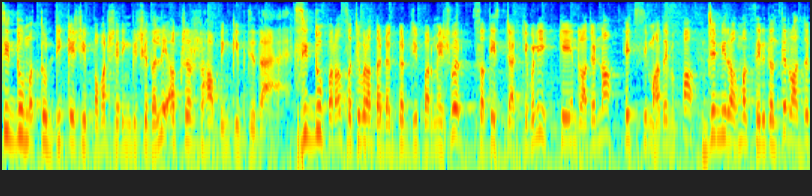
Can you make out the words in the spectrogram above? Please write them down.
ಸಿದ್ದು ಮತ್ತು ಡಿಕೆಶಿ ಪವರ್ ಶೇರಿಂಗ್ ವಿಷಯದಲ್ಲಿ ಅಕ್ಷರಶಃ ಬೆಂಕಿ ಬಿದ್ದಿದೆ. ಸಿದ್ದು ಪರ ಸಚಿವರಾದ doctor G Parameshwar, Satish Jarkiholi KN Rajanna H C Mahadevappa, Zameer Ahmed ಸೇರಿದಂತೆ ರಾಜ್ಯ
